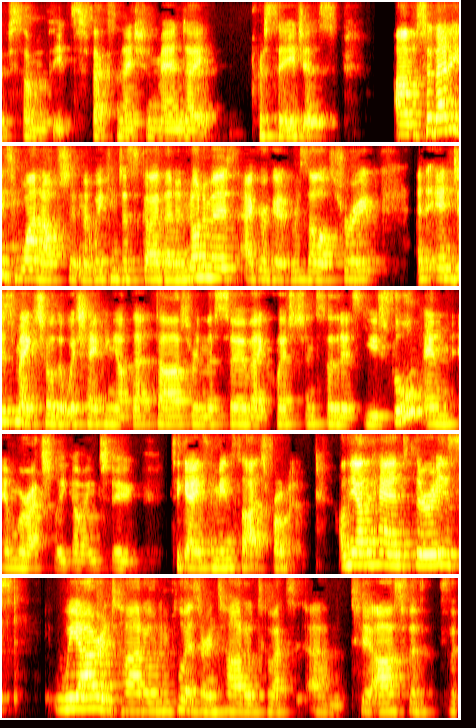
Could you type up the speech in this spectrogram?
of some of its vaccination mandate procedures. Um, so that is one option that we can just go that anonymous aggregate results route and, and just make sure that we're shaping up that data in the survey question so that it's useful and, and we're actually going to, to gain some insights from it. On the other hand, there is we are entitled, employers are entitled to, um, to ask for, for,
